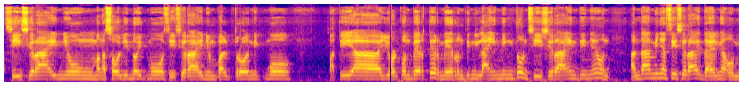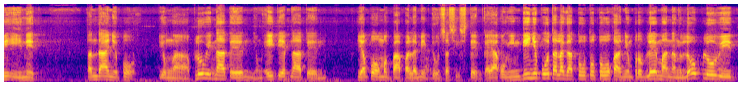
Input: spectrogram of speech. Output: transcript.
sisirain yung mga solenoid mo, sisirain yung valvetronic mo, pati ah, your converter, meron ding lining doon, sisirain din niya yun. Ang dami niyang sisirain dahil nga umiinit. Tandaan niyo po, yung ah, fluid natin, yung ATF natin, yan po ang magpapalamig doon sa system. Kaya kung hindi niyo po talaga tututukan yung problema ng low fluid,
